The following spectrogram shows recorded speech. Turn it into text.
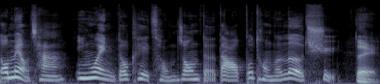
都没有差，嗯、因为你都可以从中得到不同的乐趣。对，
